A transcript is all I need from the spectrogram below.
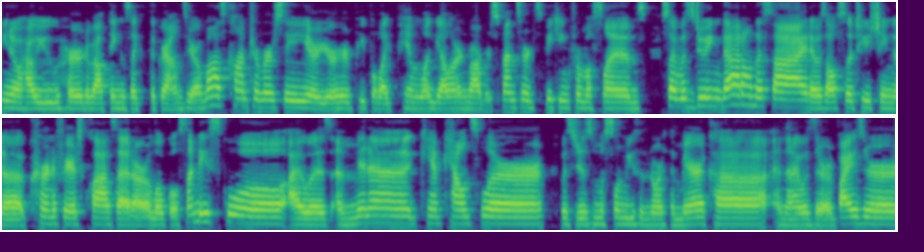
you know, how you heard about things like the Ground Zero Mosque controversy or you heard people like Pamela Geller and Robert Spencer speaking for Muslims. So I was doing that on the side. I was also teaching a current affairs class at our local Sunday school. I was a MYNA camp counselor, which is Muslim Youth of North America. And then I was their advisor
